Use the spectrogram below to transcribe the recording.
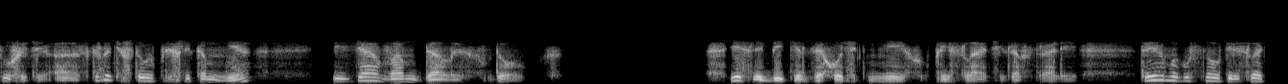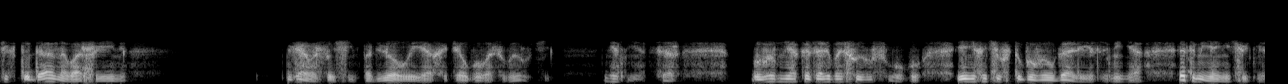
Слушайте, а скажите, что вы пришли ко мне, и я вам дал их в долг. Если Бикет захочет мне их прислать из Австралии, то я могу снова переслать их туда, на ваше имя. Я вас очень подвел, и я хотел бы вас выручить. Нет-нет, сэр, вы мне оказали большую услугу. Я не хочу, чтобы вы лгали из-за меня. Это меня ничуть не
